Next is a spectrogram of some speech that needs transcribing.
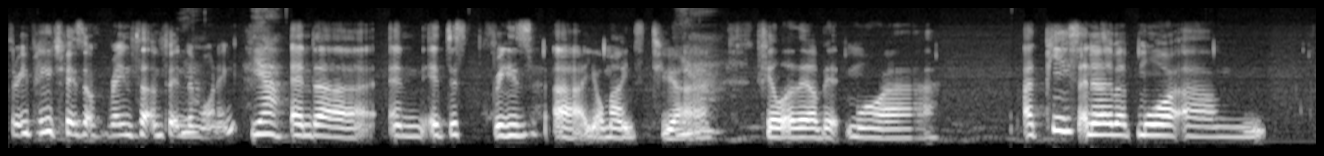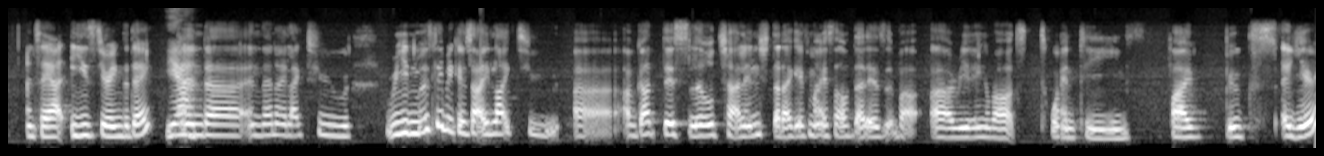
three pages of brain dump in yeah. the morning. Yeah. And uh, and it just frees uh, your mind to uh, yeah feel a little bit more uh, at peace and a little bit more um, and say at ease during the day. Yeah. And uh, and then I like to read mostly because I like to. Uh, I've got this little challenge that I give myself that is about uh, reading about twenty five books a year.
